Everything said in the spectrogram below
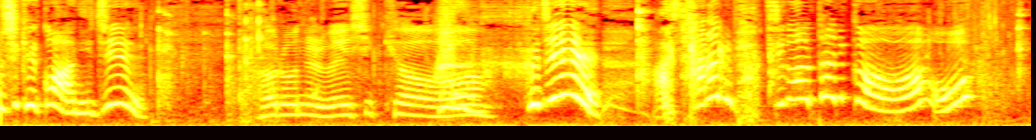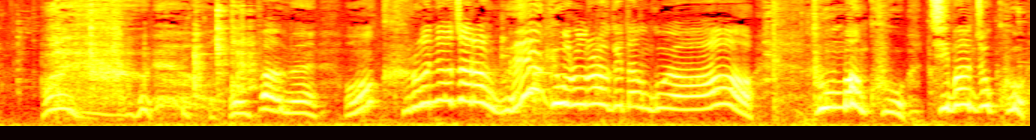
결혼시킬 거 아니지? 결혼을 왜 시켜? 그지? 아 사람이 박지가 않다니까. 어? 어휴, 오빠 왜? 어 그런 여자랑 왜 결혼을 하겠다는 거야? 돈 많고 집안 좋고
